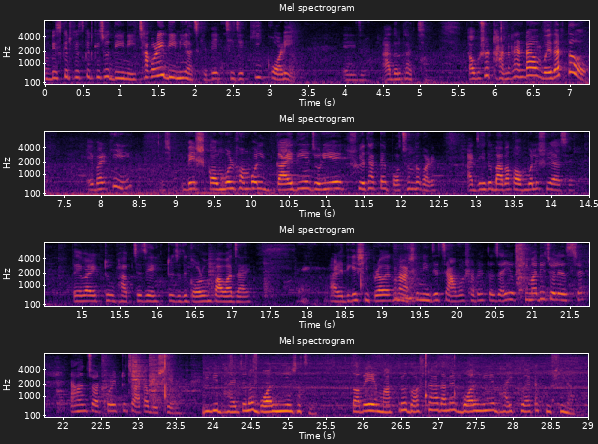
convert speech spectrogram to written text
বিস্কিট ফিস্কিট কিছু দিইনি, ইচ্ছা করেই দিইনি আজকে। দেখছি যে কি করে। এই যে, আদর খাচ্ছে। অবশ্য ঠান্ডা ঠান্ডা ওয়েদার তো। এবার কি, বেশ কম্বল ফম্বল গায়ে দিয়ে জড়িয়ে শুয়ে থাকতে পছন্দ করে। আর যেহেতু বাবা কম্বলে শুয়ে আছে, তো এবার একটু ভাবছে যে একটু যদি গরম পাওয়া যায়। আর এদিকে শিপরাও এখন আসেনি যে চা বসাবে। তো যাই হোক সীমাদি চলে এসছে। এখন চট করে একটু চাটা বসিয়ে নিই দিদি ভাইয়ের জন্য বল নিয়ে এসেছে। তবে মাত্র দশ টাকা দামের বল নিয়ে ভাই খুব একটা খুশি না।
